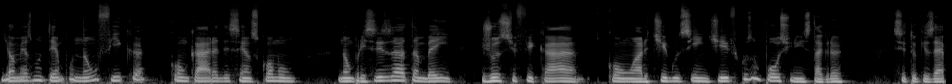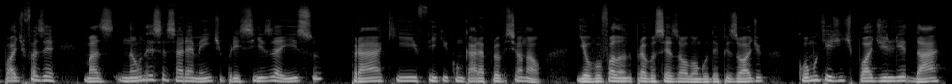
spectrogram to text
e ao mesmo tempo não fica com cara de senso comum. Não precisa também justificar com artigos científicos um post no Instagram. Se tu quiser, pode fazer, mas não necessariamente precisa isso para que fique com cara profissional. E eu vou falando para vocês ao longo do episódio como que a gente pode lidar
